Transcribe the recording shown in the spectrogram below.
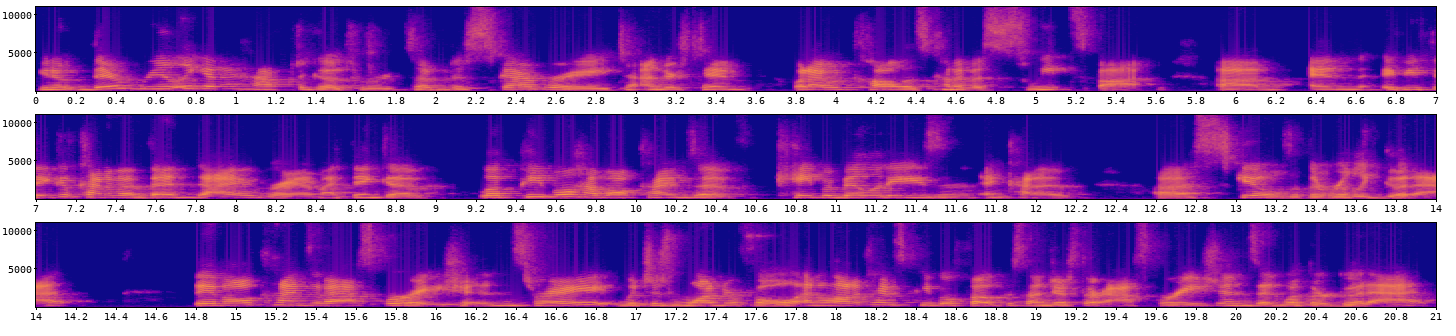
you know, they're really going to have to go through some discovery to understand what I would call is kind of a sweet spot. Um, and if you think of kind of a Venn diagram, I think of, look, people have all kinds of capabilities and, and kind of uh, skills that they're really good at. They have all kinds of aspirations, right? Which is wonderful. And a lot of times people focus on just their aspirations and what they're good at.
